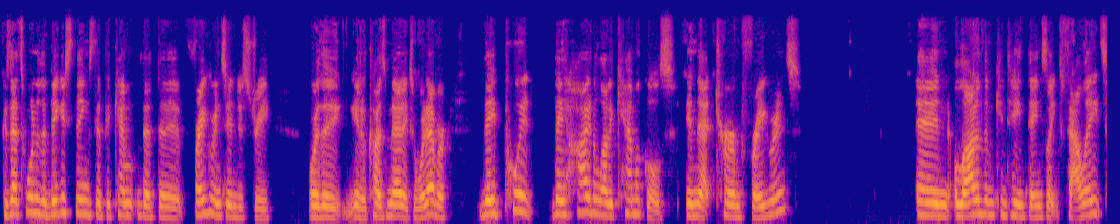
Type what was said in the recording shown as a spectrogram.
Because that's one of the biggest things that the chem that the fragrance industry or the you know cosmetics or whatever they put they hide a lot of chemicals in that term fragrance. And a lot of them contain things like phthalates.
